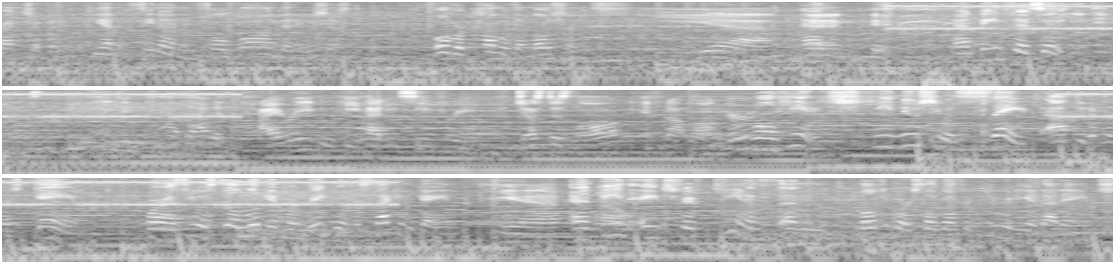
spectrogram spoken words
friendship, and he hadn't seen him in so long that he was just overcome with emotions. Yeah, And- and And Bean says, so he didn't. He didn't have that with Kairi, who he hadn't seen for just as long, if not longer. well, he he knew she was safe after the first game, whereas he was still looking for Riku in the second game. Yeah. And well, being age 15, and, and most people are still going through puberty at that age.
